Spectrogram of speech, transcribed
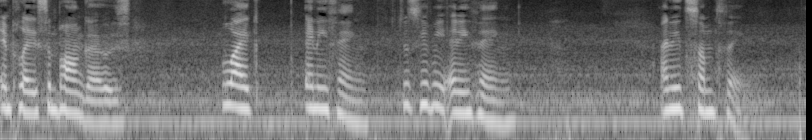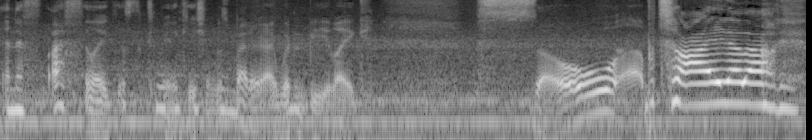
and play some bongos. Like anything. Just give me anything. I need something. And if I feel like if the communication was better, I wouldn't be like so uh, uptight about it.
